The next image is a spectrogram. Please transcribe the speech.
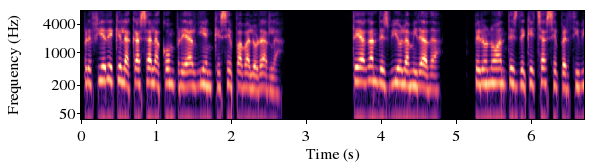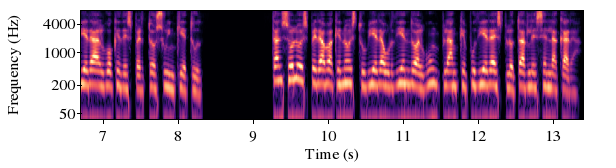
Prefiere que la casa la compre alguien que sepa valorarla. Teagan desvió la mirada, pero no antes de que Chase percibiera algo que despertó su inquietud. Tan solo esperaba que no estuviera urdiendo algún plan que pudiera explotarles en la cara.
